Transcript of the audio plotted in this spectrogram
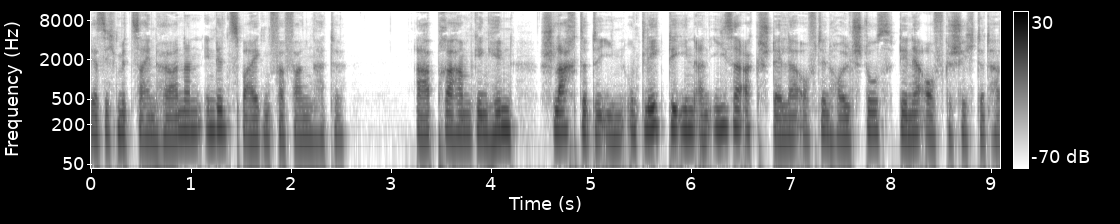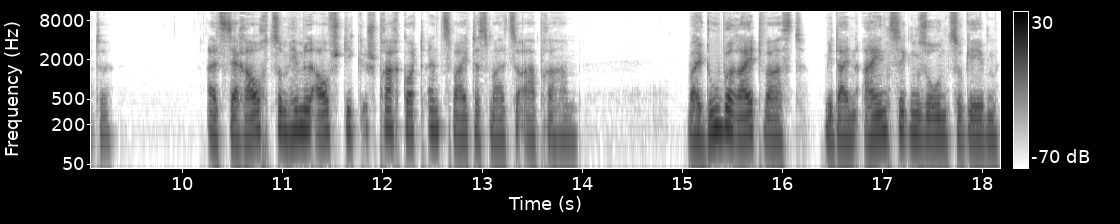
der sich mit seinen Hörnern in den Zweigen verfangen hatte. Abraham ging hin, schlachtete ihn und legte ihn an Isaaks Stelle auf den Holzstoß, den er aufgeschichtet hatte. Als der Rauch zum Himmel aufstieg, sprach Gott ein zweites Mal zu Abraham. Weil du bereit warst, mir deinen einzigen Sohn zu geben,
